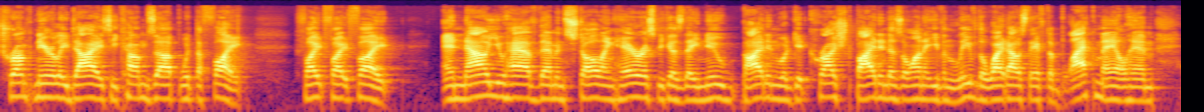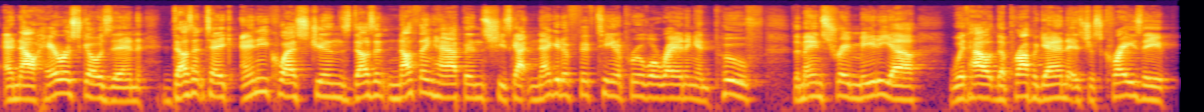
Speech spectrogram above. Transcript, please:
Trump nearly dies. He comes up with the fight. Fight, fight, fight. And now you have them installing Harris because they knew Biden would get crushed. Biden doesn't want to even leave the White House. They have to blackmail him. And now Harris goes in, doesn't take any questions, doesn't, nothing happens. She's got negative 15 approval rating, and poof, the mainstream media, with how the propaganda is just crazy,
